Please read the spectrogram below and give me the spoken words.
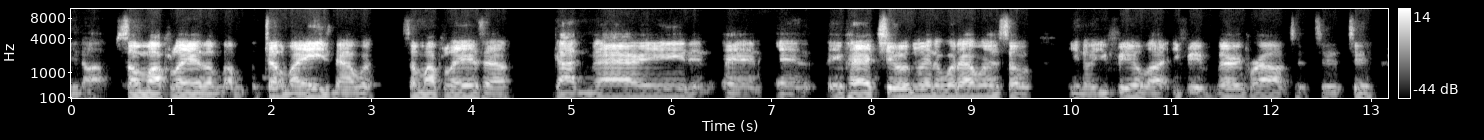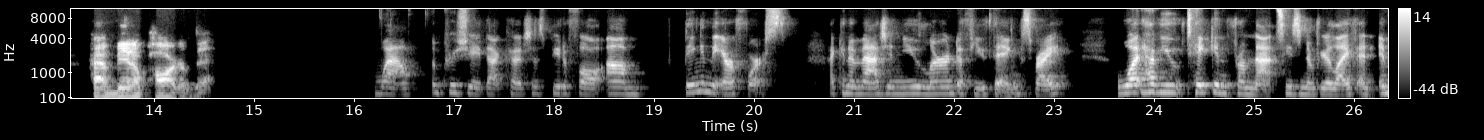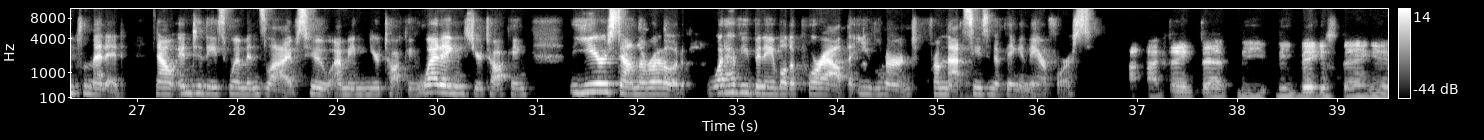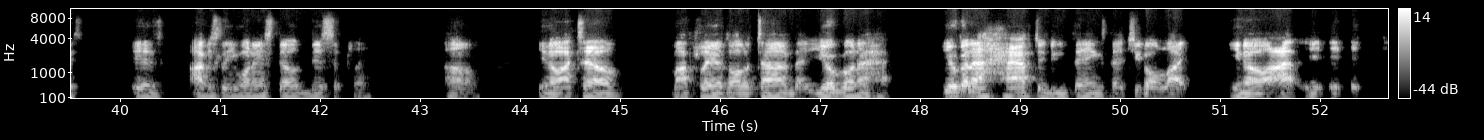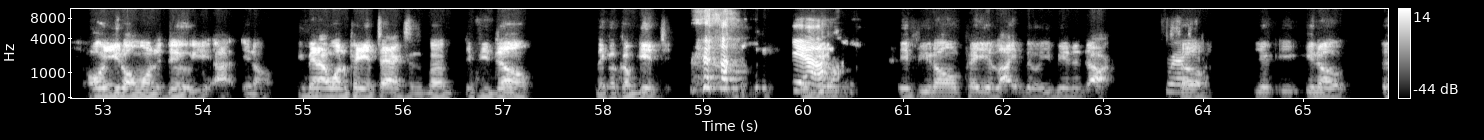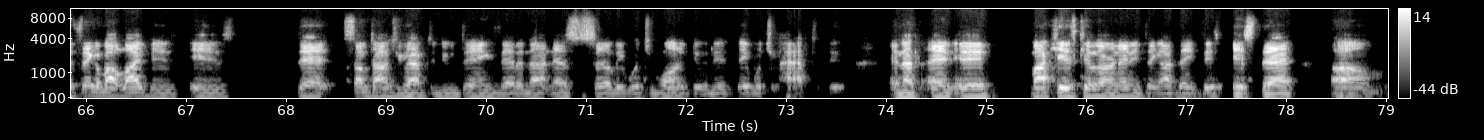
You know, some of my players, I'm, I'm telling my age now, but some of my players have gotten married and and and they've had children or whatever, and so you know, you feel like you feel very proud to to to have been a part of that. Wow, appreciate that, Coach. That's beautiful. Um, being in the Air Force, I can imagine you learned a few things, right? What have you taken from that season of your life and implemented now into these women's lives who i mean you're talking weddings you're talking years down the road. What have you been able to pour out that you learned from that season of being in the air force? I think that the the biggest thing is is obviously you want to instill discipline. Um you know i tell my players all the time that you're gonna ha- you're gonna have to do things that you don't like. You know i it, it, or you don't want to do. You I, you know you may not want to pay your taxes, but if you don't, they're gonna come get you. yeah. If you, if you, don't pay your light bill, you be in the dark. Right. So you, you you know the thing about life is is that sometimes you have to do things that are not necessarily what you want to do. They, they what you have to do. And I and if my kids can learn anything, I think this is that um,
